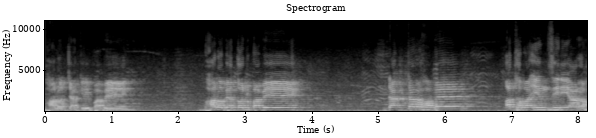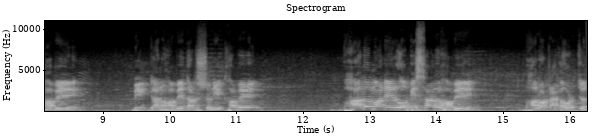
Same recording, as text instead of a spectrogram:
ভালো চাকরি পাবে, ভালো বেতন পাবে, ডাক্তার হবে অথবা ইঞ্জিনিয়ার হবে, বিজ্ঞান হবে, দার্শনিক হবে ভালো মানের অফিসার হবে, ভালো টাকা অর্জন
